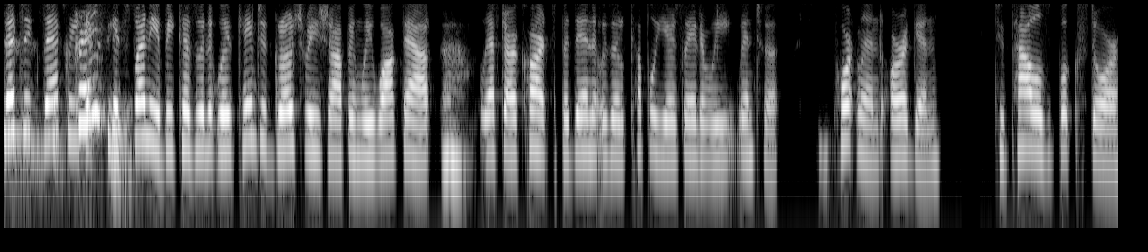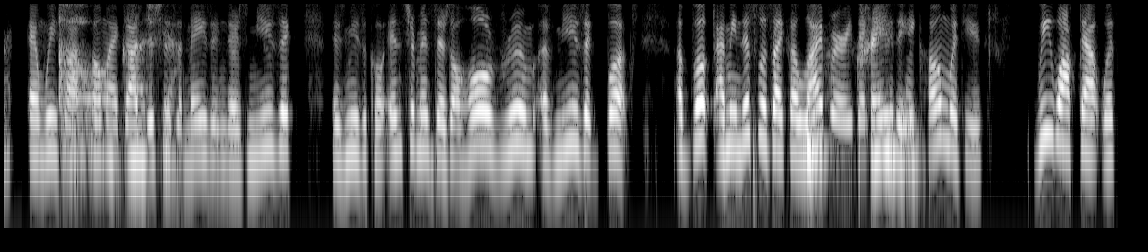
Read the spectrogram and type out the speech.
that's exactly it's, it's, funny because when it, when it, came to grocery shopping, we walked out, left our carts, but then it was a couple years later we went to Portland, Oregon, to Powell's bookstore, and we thought, oh, oh my God, this yeah. is amazing. There's music, there's musical instruments, there's a whole room of music books. A book, I mean, this was like a library that Crazy. you could take home with you. We walked out with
